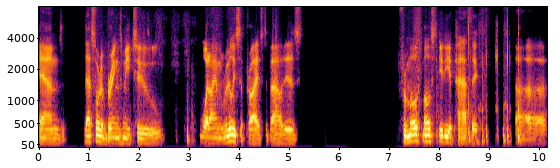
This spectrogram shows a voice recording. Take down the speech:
and that sort of brings me to what I'm really surprised about is for most most idiopathic uh,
